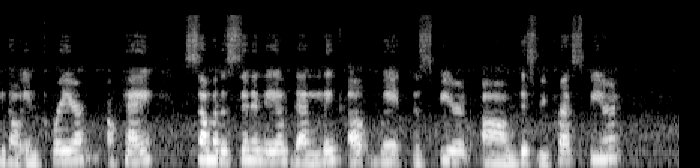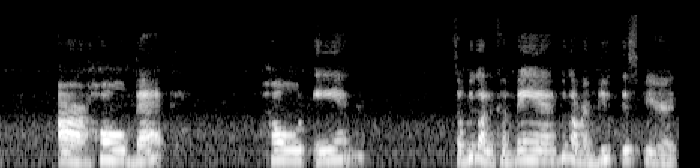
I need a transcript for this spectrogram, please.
you know in prayer okay? Some of the synonyms that link up with the spirit um this repressed spirit are hold back hold in so we're going to command we're going to rebuke this spirit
